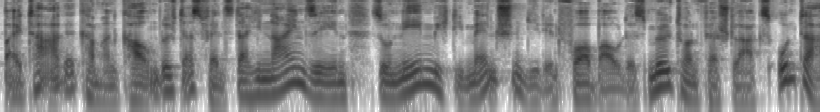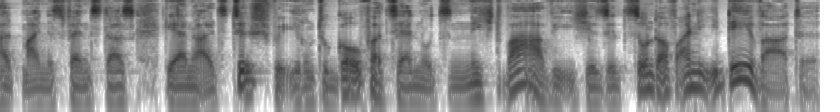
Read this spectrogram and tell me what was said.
Bei Tage kann man kaum durch das Fenster hineinsehen, so nehmen mich die Menschen, die den Vorbau des Mülltonnenverschlags unterhalb meines Fensters gerne als Tisch für ihren To-Go-Verzehr nutzen, nicht wahr, wie ich hier sitze und auf eine Idee warte.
